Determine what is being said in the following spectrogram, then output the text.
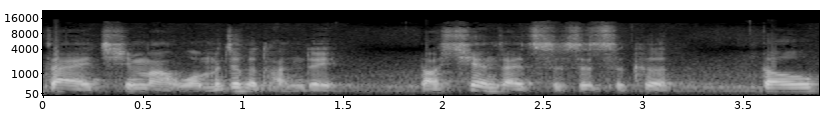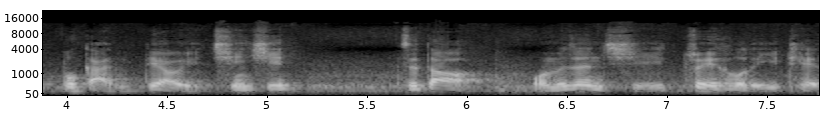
在起码我们这个团队到现在此时此刻都不敢掉以轻心，直到我们任期最后的一天。”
